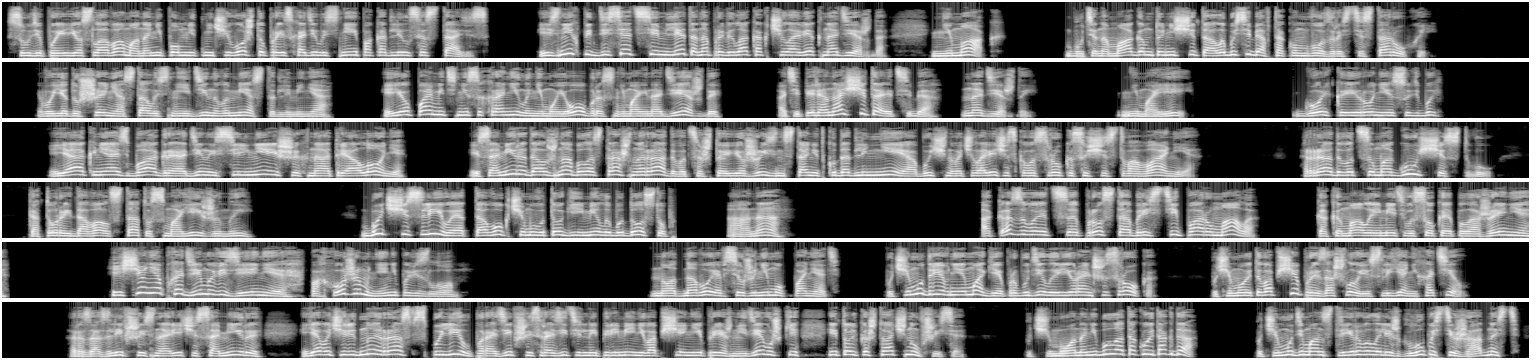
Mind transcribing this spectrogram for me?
Судя по ее словам, она не помнит ничего, что происходило с ней, пока длился стазис. Из них 57 лет она провела как человек-надежда. Не маг, Будь она магом, то не считала бы себя в таком возрасте старухой. В ее душе не осталось ни единого места для меня. Ее память не сохранила ни мой образ, ни мои надежды, а теперь она считает себя надеждой. Не моей. Горькая ирония судьбы. Я князь Багры, один из сильнейших на Атриалоне, и Самира должна была страшно радоваться, что ее жизнь станет куда длиннее обычного человеческого срока существования. Радоваться могуществу, который давал статус моей жены. Быть счастливой от того, к чему в итоге имела бы доступ, а она... Оказывается, просто обрести пару мало, как и мало иметь высокое положение еще необходимо везение. Похоже, мне не повезло. Но одного я все же не мог понять. Почему древняя магия пробудила ее раньше срока? Почему это вообще произошло, если я не хотел? Разозлившись на речи Самиры, я в очередной раз вспылил, поразившись разительной перемене в общении прежней девушки и только что очнувшейся. Почему она не была такой тогда? Почему демонстрировала лишь глупость и жадность?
